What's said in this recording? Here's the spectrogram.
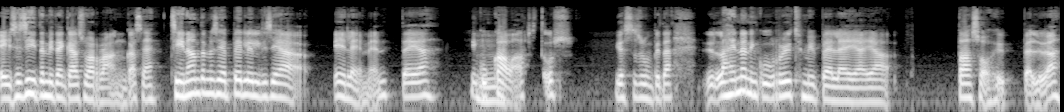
ei se siitä mitenkään sua rankase. Siinä on tämmöisiä pelillisiä elementtejä, niin kuin mm. kalastus jossa sun pitää lähinnä niin kuin rytmipelejä ja tasohyppelyä,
